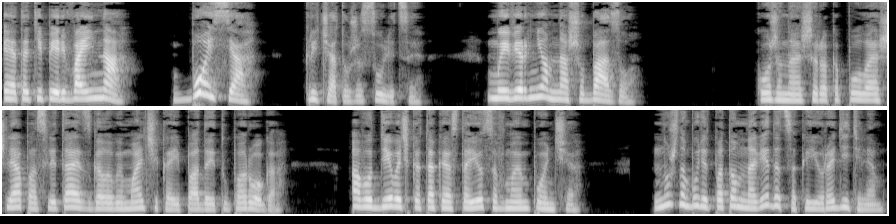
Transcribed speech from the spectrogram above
Это теперь война! Бойся!» — кричат уже с улицы. «Мы вернем нашу базу!» Кожаная широкополая шляпа слетает с головы мальчика и падает у порога. А вот девочка так и остается в моем понче. Нужно будет потом наведаться к ее родителям.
